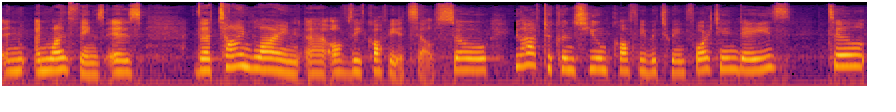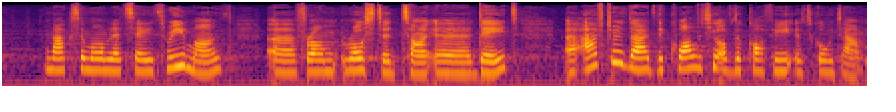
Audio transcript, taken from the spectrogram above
in one things is the timeline uh, of the coffee itself. So you have to consume coffee between 14 days till maximum let's say three months uh, from roasted uh, date uh, after that the quality of the coffee is go down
